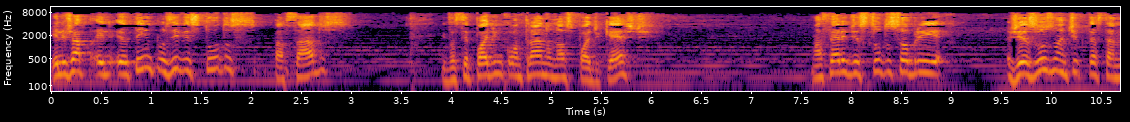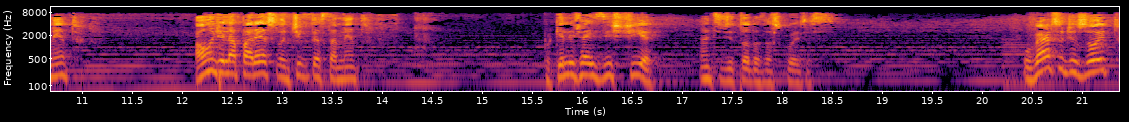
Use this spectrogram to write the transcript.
Ele já, ele, eu tenho inclusive estudos passados, e você pode encontrar no nosso podcast, uma série de estudos sobre Jesus no Antigo Testamento. Aonde ele aparece no Antigo Testamento? Porque ele já existia antes de todas as coisas. O verso 18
